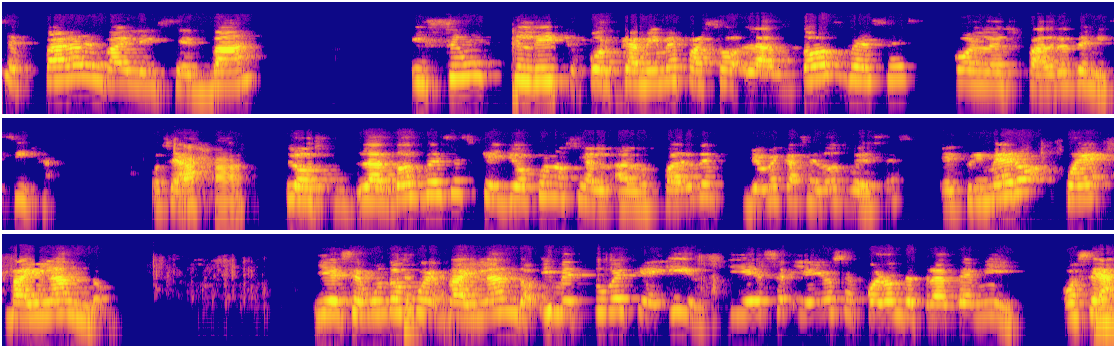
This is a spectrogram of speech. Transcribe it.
se separa del baile y se va, hice un clic porque a mí me pasó las dos veces con los padres de mis hijas. O sea, Los, las dos veces que yo conocí a, a, los padres de, yo me casé dos veces. El primero fue bailando y el segundo fue bailando y me tuve que ir y, ese, y ellos se fueron detrás de mí. O sea,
